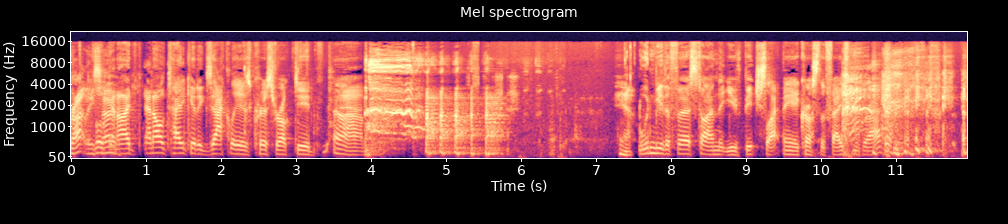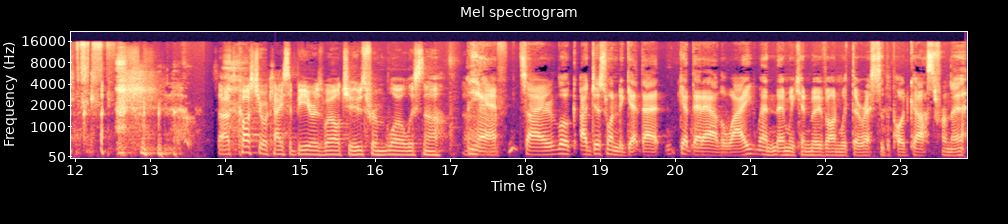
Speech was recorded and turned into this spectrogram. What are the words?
Rightly Look, so. and I and I'll take it exactly as Chris Rock did. Um, yeah. wouldn't be the first time that you've bitch slapped me across the face, McGrath. So it's cost you a case of beer as well, Tubes, from loyal listener. yeah. So look, I just wanted to get that get that out of the way, and then we can move on with the rest of the podcast from there.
